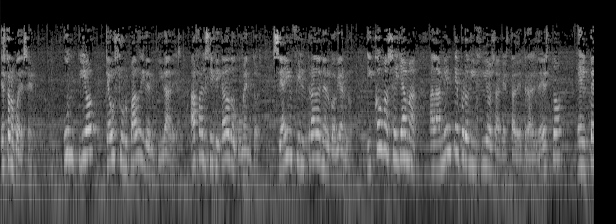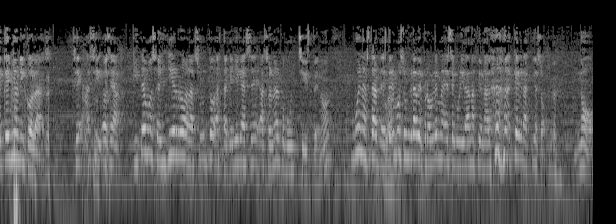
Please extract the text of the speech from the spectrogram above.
esto no puede ser. Un tío que ha usurpado identidades, ha falsificado documentos, se ha infiltrado en el gobierno. ¿Y cómo se llama a la mente prodigiosa que está detrás de esto? El pequeño Nicolás. Sí, así, o sea, quitemos el hierro al asunto hasta que llegue a, ser- a sonar como un chiste, ¿no? Buenas tardes, Claro. tenemos un grave problema de seguridad nacional. ¡Qué gracioso! No,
